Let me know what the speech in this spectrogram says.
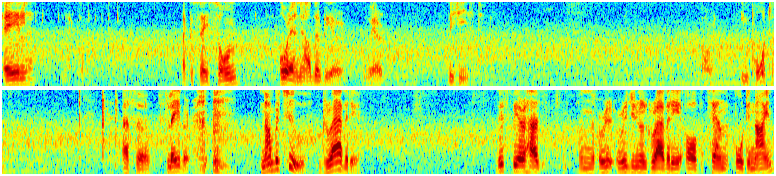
ale, like a like a saison, or any other beer where yeast are important as a flavor. Number two, gravity. This beer had an original gravity of 1049.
